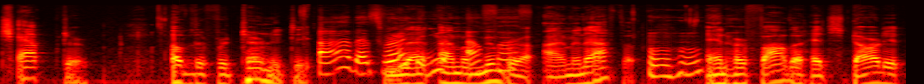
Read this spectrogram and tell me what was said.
chapter of the fraternity. Ah, that's right. That I'm a alpha. member. Of, I'm an alpha, mm-hmm. and her father had started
